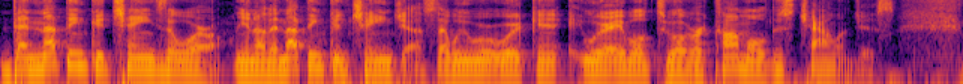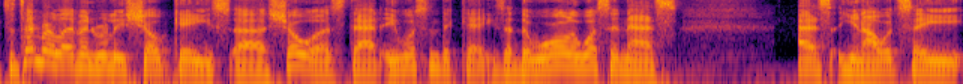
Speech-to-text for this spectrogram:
that nothing could change the world, you know, that nothing can change us, that we were we were able to overcome all these challenges. September 11 really showcase uh, show us that it wasn't the case, that the world wasn't as as you know, I would say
